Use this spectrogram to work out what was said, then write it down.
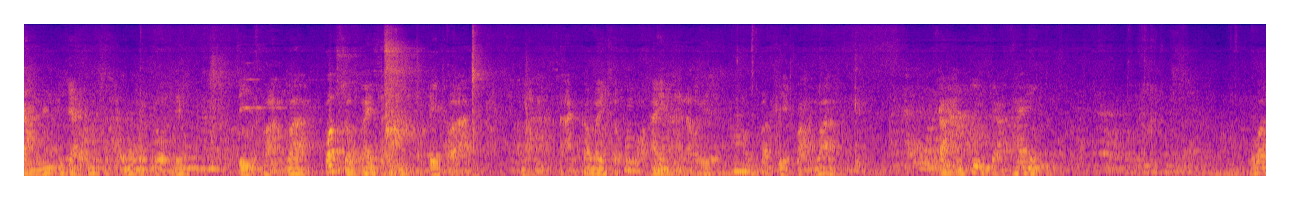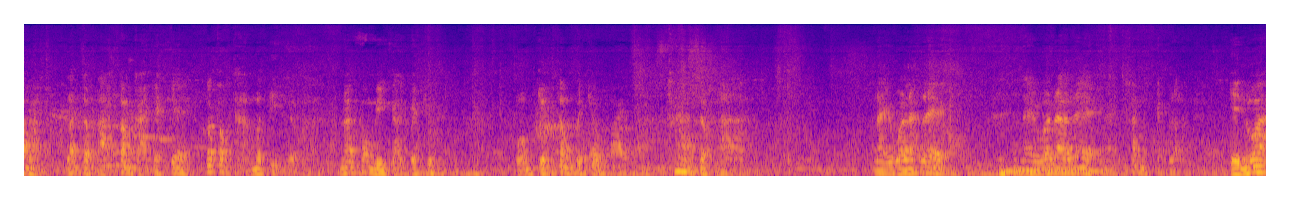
การวินิจฉัยของศาลรัฐธรมนูญนี้ตีความว่าวัดส่งให้ศาลตีความมาศาลก็ไม่ส่งบอกให้อาเอาเองก็ตีความว่า การที่จะให้ ว่ารัฐสภาต้องการจะแก้ ก็ต้องถามมติสภานั่นต้องมีการประชุมผมจึงต้องประชุมถ้าสภาในวาระแรก ในวาระแรกนะท่านกับเราเห็นว่า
